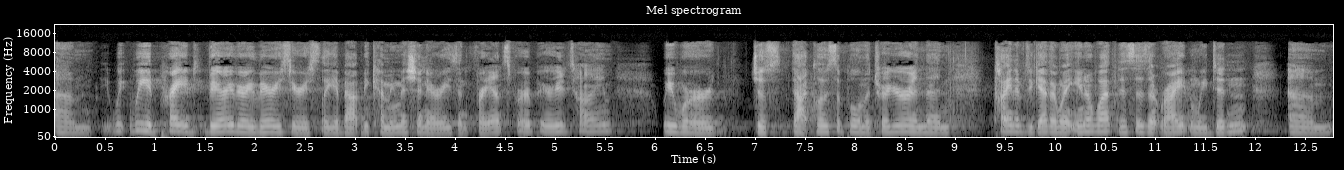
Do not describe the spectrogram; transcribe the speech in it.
um, we, we had prayed very, very, very seriously about becoming missionaries in France for a period of time. We were just that close to pulling the trigger, and then kind of together went, you know what, this isn't right, and we didn't. Um,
